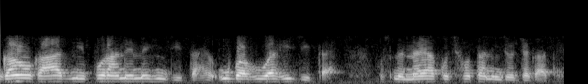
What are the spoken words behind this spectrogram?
गाँव का आदमी पुराने में ही जीता है, उबा हुआ ही जीता है। उसमें नया कुछ होता नहीं जो जगा दे।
